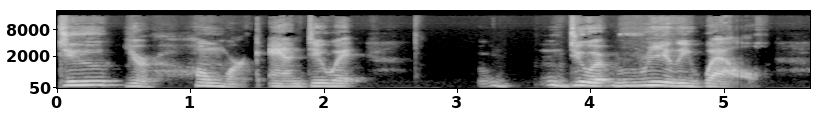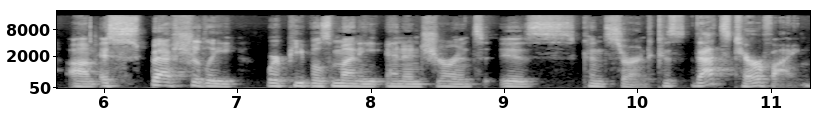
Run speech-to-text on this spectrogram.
do your homework and do it do it really well, um, especially where people's money and insurance is concerned, because that's terrifying.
